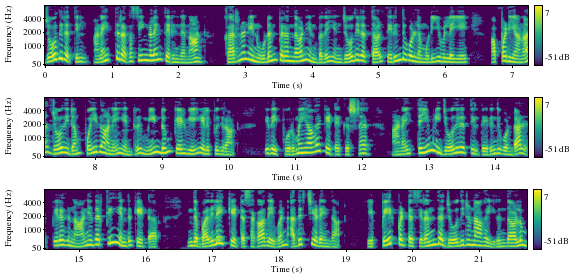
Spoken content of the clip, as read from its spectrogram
ஜோதிடத்தில் அனைத்து ரகசியங்களையும் தெரிந்த நான் கர்ணனின் உடன் பிறந்தவன் என்பதை என் ஜோதிடத்தால் தெரிந்து கொள்ள முடியவில்லையே. அப்படியானால் ஜோதிடம் பொய்தானே? என்று மீண்டும் கேள்வியை எழுப்புகிறான். இதை பொறுமையாக கேட்ட கிருஷ்ணர் அனைத்தையும் நீ ஜோதிடத்தில் தெரிந்து கொண்டால் பிறகு நான் எதற்கு? என்று கேட்டார். இந்த பதிலை கேட்ட சகாதேவன் அதிர்ச்சியடைந்தான். எப்பேற்பட்ட சிறந்த ஜோதிடனாக இருந்தாலும்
